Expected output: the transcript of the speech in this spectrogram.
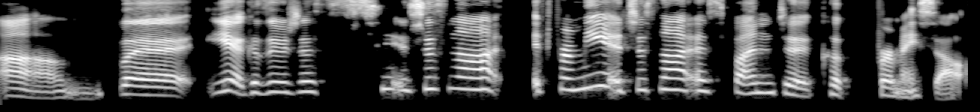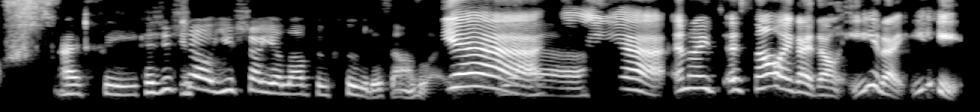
Um, but yeah, because it was just, it's just not, it for me it's just not as fun to cook for myself. I see. Cuz you show you show your love through food it sounds like. Yeah. Yeah. yeah. And I it's not like I don't eat, I eat,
